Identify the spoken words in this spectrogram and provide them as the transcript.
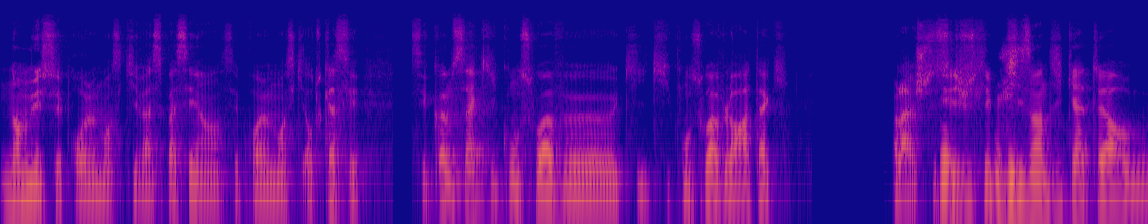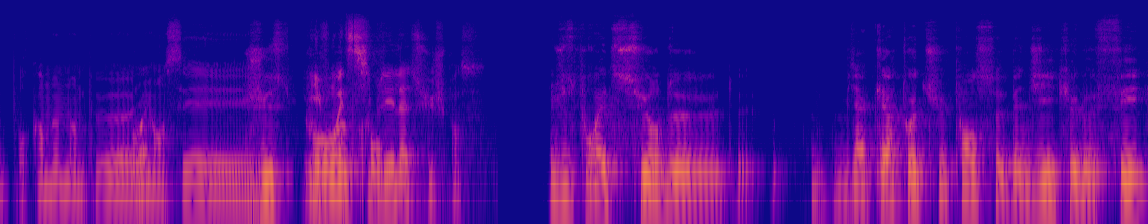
Non, mais c'est probablement ce qui va se passer. hein, C'est probablement ce qui... En tout cas, c'est c'est comme ça qu'ils conçoivent, euh, qu'ils qu'ils conçoivent leur attaque. Voilà, je- c'est Mais juste les juste- petits indicateurs pour quand même un peu euh, Ouais. nuancer et, Juste et ils vont pour- être pour- ciblés là-dessus, je pense. Juste pour être sûr de, de- bien clair, toi tu penses Benji que le fait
